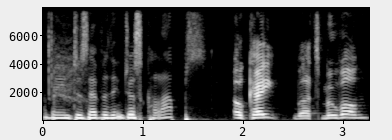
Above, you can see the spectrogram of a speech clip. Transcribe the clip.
I mean, does everything just collapse? Okay, let's move on.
